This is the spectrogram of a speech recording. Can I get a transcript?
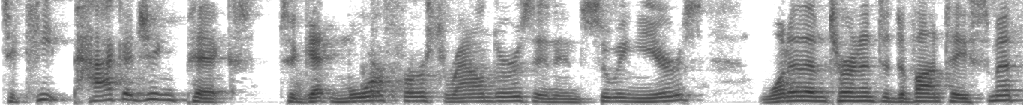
to keep packaging picks to get more first rounders in ensuing years. One of them turned into DeVonta Smith,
